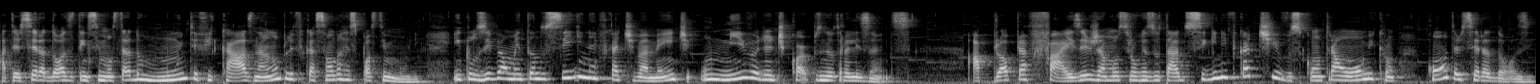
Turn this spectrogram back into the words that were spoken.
A terceira dose tem se mostrado muito eficaz na amplificação da resposta imune, inclusive aumentando significativamente o nível de anticorpos neutralizantes. A própria Pfizer já mostrou resultados significativos contra a Omicron com a terceira dose.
